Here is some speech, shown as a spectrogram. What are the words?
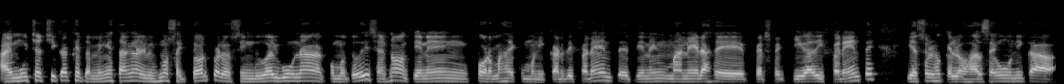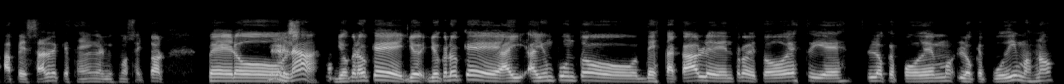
Hay muchas chicas que también están en el mismo sector, pero sin duda alguna, como tú dices, ¿no? tienen formas de comunicar diferentes, tienen maneras de perspectiva diferentes, y eso es lo que los hace única a pesar de que estén en el mismo sector. Pero nada, yo creo que, yo, yo creo que hay, hay un punto destacable dentro de todo esto y es lo que podemos, lo que pudimos, ¿no?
